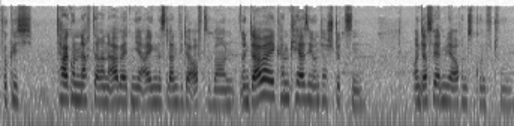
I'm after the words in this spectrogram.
wirklich Tag und Nacht daran arbeiten, ihr eigenes Land wieder aufzubauen. Und dabei kann CARE sie unterstützen. Und das werden wir auch in Zukunft tun.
